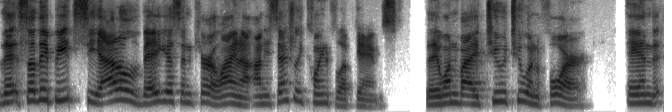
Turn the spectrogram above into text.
they, so they beat Seattle, Vegas, and Carolina on essentially coin flip games. They won by two, two, and four. And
